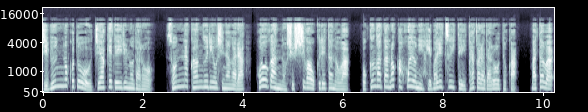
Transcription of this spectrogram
自分のことを打ち明けているのだろう。そんな勘繰りをしながら、方眼の出資が遅れたのは、奥方の過保与にへばりついていたからだろうとか、または、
